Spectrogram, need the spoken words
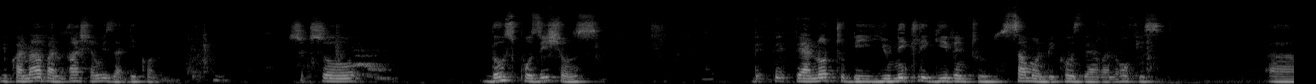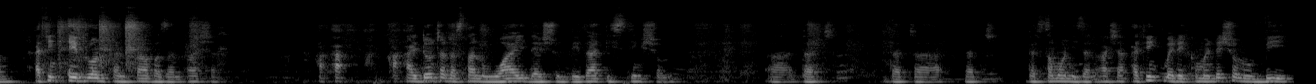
you can have an usher who is a deacon. So, so those positions they, are not to be uniquely given to someone because they have an office um, I think everyone can serve as an usher. I, I, I- I don't understand why there should be that distinction uh, that that uh, that that someone is an usher. I think my recommendation would be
